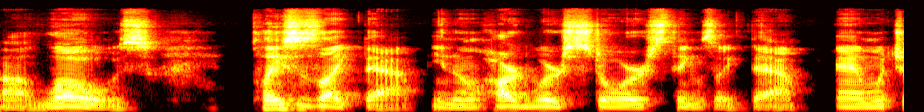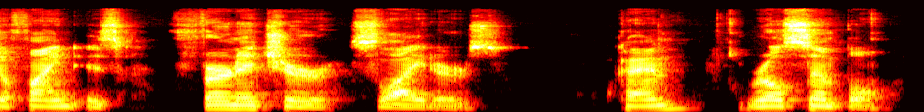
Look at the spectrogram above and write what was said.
uh, Lowe's, places like that, you know, hardware stores, things like that. And what you'll find is furniture sliders. Okay. Real simple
